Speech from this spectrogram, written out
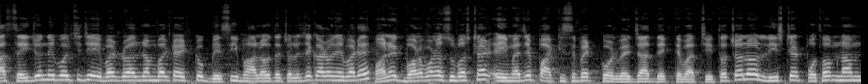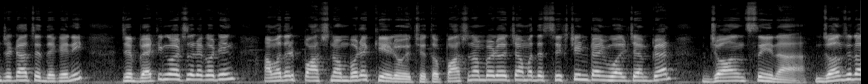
আর সেই জন্যই বলছি যে, এবার রয়্যাল রাম্বলটা একটু বেশি ভালো হতে চলেছে। কারণ এবারে অনেক বড় বড় সুপারস্টার এই ম্যাচে পার্টিসিপেট করবে, যা দেখতে পাচ্ছি। তো চলো লিস্টের প্রথম নাম যেটা আছে, দেখে নিই যে ব্যাটিং ওয়ার্ডসের রেকর্ডিং আমাদের পাঁচ নম্বরে কে রয়েছে? তো পাঁচ নম্বরে রয়েছে আমাদের sixteen time world champion John Cena John Cena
